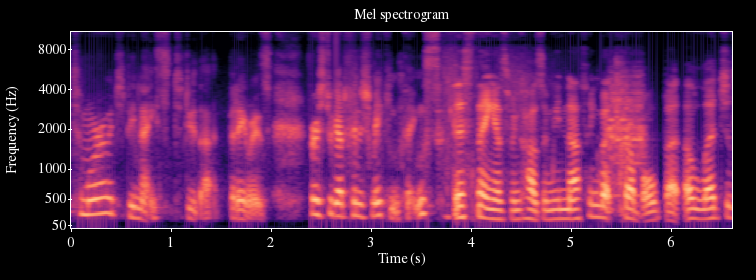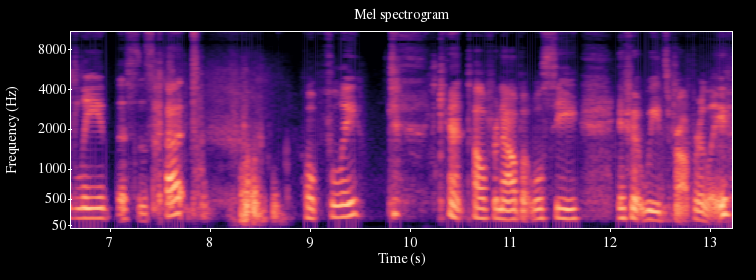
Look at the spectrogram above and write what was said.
tomorrow, it'd just be nice to do that. But anyways, first we gotta finish making things. This thing has been causing me nothing but trouble, but allegedly this is cut. Hopefully. Can't tell for now, but we'll see if it weeds properly.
